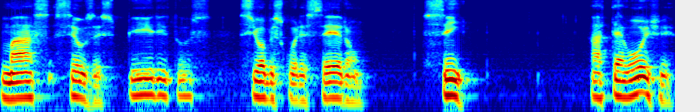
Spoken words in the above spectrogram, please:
mas seus espíritos se obscureceram. Sim, até hoje,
